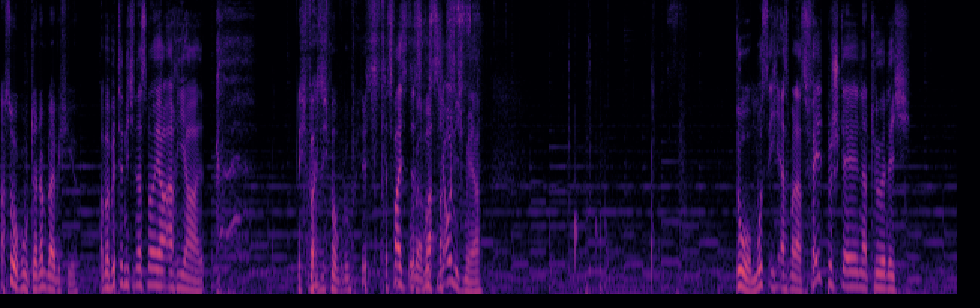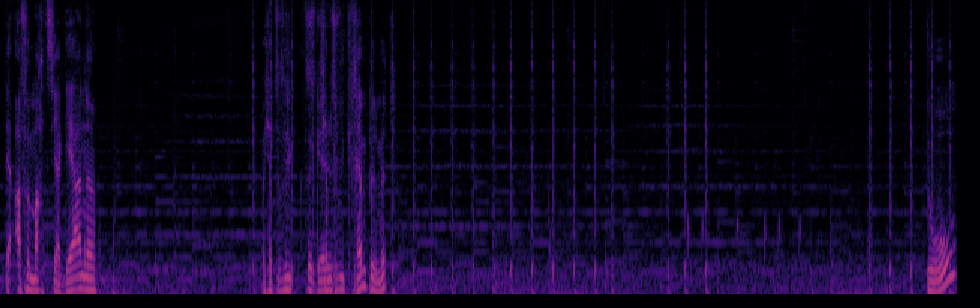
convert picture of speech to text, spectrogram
Ach so, gut, dann, dann bleibe ich hier. Aber bitte nicht in das neue Areal. Ich weiß nicht mal, wo du bist. Das weiß ich, das wusste ich auch nicht mehr. So, muss ich erstmal das Feld bestellen, natürlich. Der Affe macht's ja gerne. Aber ich habe so viel, ich hab so viel Krempel mit. So.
